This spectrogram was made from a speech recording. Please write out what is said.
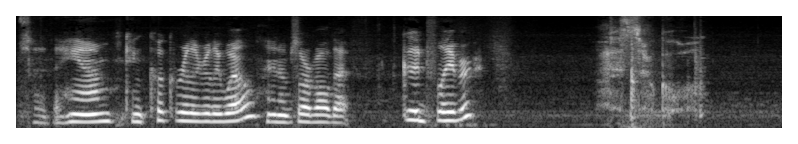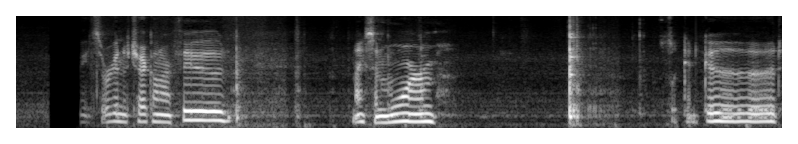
So the ham can cook really, really well and absorb all that good flavor. That is so cool. Right, so we're going to check on our food. Nice and warm. It's looking good.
